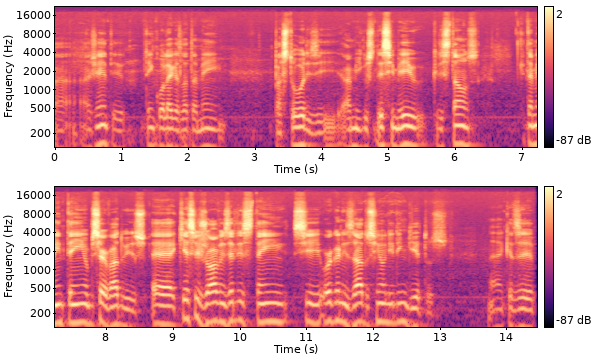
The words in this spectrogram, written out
a, a gente, tem colegas lá também, pastores e amigos desse meio, cristãos, que também têm observado isso, é que esses jovens eles têm se organizado, se reunido em guetos. Né? Quer dizer,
